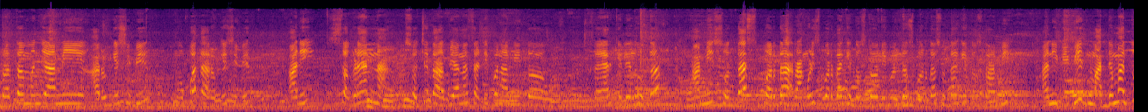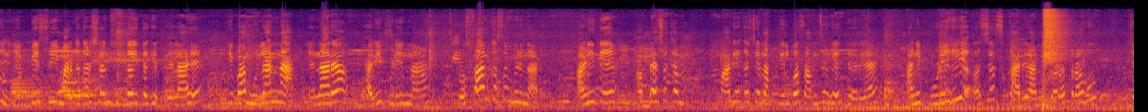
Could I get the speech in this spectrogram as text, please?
प्रथम म्हणजे आम्ही आरोग्य शिबिर मोफत आरोग्य शिबिर आणि सगळ्यांना स्वच्छता अभियानासाठी पण आम्ही इथं तयार केलेलं होतं. आम्ही स्वतः स्पर्धा रांगोळी स्पर्धा घेत असतो निबंध स्पर्धा सुद्धा घेत असतो आम्ही. आणि विविध माध्यमातून एम पी एस सी मार्गदर्शन सुद्धा इथं घेतलेलं आहे की बा मुलांना येणाऱ्या भावी पिढींना प्रोत्साहन कसं मिळणार? आणि ते अभ्यासाच्या मागे कसे लागतील? बस आमचं हेच धैर्य आहे. आणि पुढेही असंच कार्य आम्ही करत राहू. ज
